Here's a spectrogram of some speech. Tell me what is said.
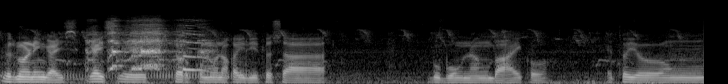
Good morning guys. Guys, i-tour ko muna kayo dito sa bubong ng bahay ko. Ito yung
